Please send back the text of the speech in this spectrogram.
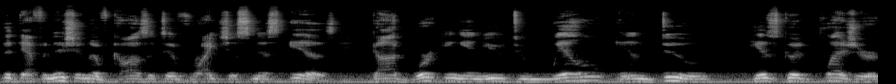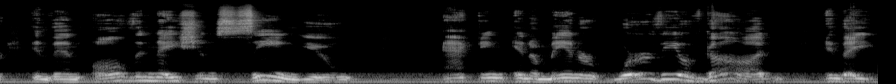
the definition of causative righteousness is. God working in you to will and do his good pleasure, and then all the nations seeing you acting in a manner worthy of God, and they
